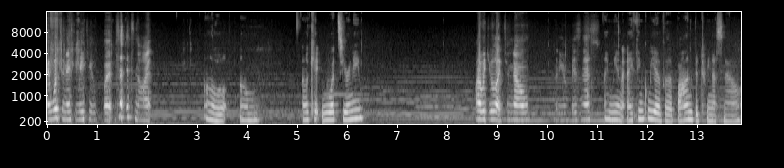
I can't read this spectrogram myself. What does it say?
It was nice to meet you, but it's not. Oh, um, okay. What's your name? Why would you like to know? None of your business. I mean, I think we have a bond between us now.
